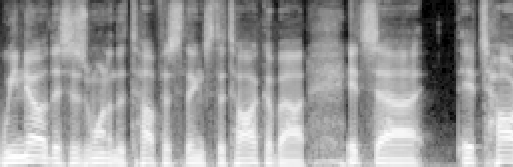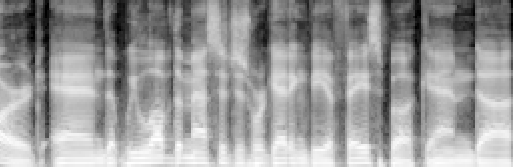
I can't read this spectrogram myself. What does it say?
We know this is one of the toughest things to talk about. It's uh, it's hard, and we love the messages we're getting via Facebook and uh,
